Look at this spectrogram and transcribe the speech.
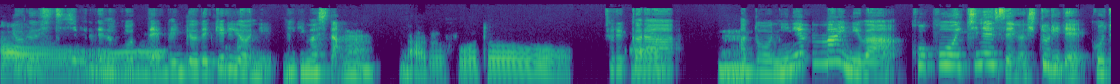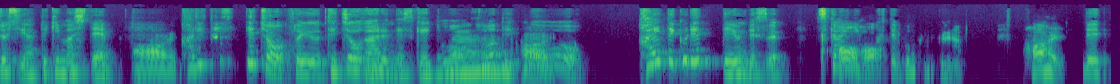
夜7時まで残って勉強できるようになりました。うん、なるほど。それから、はい。うん、あと2年前には、高校1年生が1人で校長室やってきまして、はい、カリタス手帳という手帳があるんですけれども、その手帳を変えてくれって言うんです。使いにくくて困るから。はい。で、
